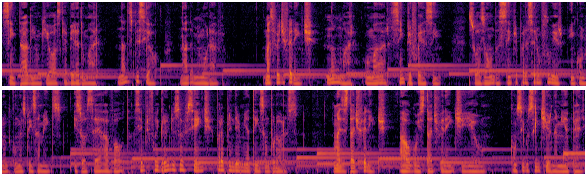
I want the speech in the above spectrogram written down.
sentado em um quiosque à beira do mar. Nada especial, nada memorável. Mas foi diferente. Não o mar. O mar sempre foi assim. Suas ondas sempre pareceram fluir em conjunto com meus pensamentos. E sua serra à volta sempre foi grande o suficiente para prender minha atenção por horas. Mas está diferente. Algo está diferente e eu consigo sentir na minha pele.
